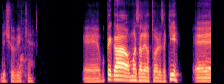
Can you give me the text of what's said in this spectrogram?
Deixa eu ver aqui. É, vou pegar umas aleatórias aqui. É,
